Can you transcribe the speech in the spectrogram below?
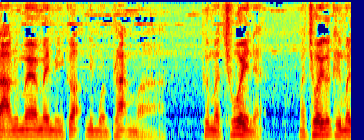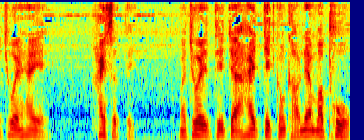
ตามหรือแม่ไม่มีก็นิมนต์พระมา เพื่อมาช่วยเนี่ย มาช่วยก็คือมาช่วยให้ให้สติ มาช่วยที่จะให้จิตของเขาเนี่ยมาผูก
